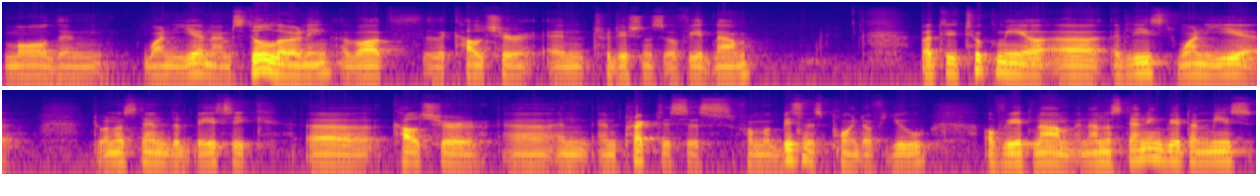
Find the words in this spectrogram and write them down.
more than one year, and I'm still learning about the culture and traditions of Vietnam. But it took me uh, uh, at least one year to understand the basic uh, culture uh, and, and practices from a business point of view of Vietnam. And understanding Vietnamese,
